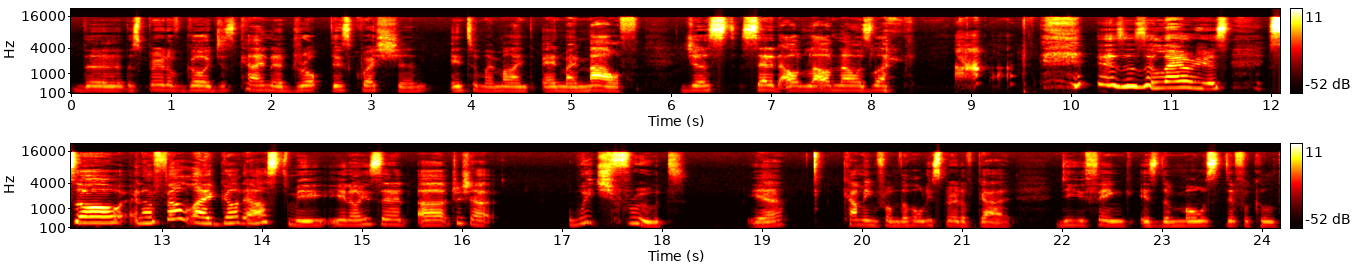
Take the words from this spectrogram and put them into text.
the the Spirit of God just kind of dropped this question into my mind, and my mouth just said it out loud, and I was like, "This is hilarious." So, and I felt like God asked me, you know, He said, uh, "Trisha, which fruit, yeah, coming from the Holy Spirit of God?" Do you think is the most difficult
